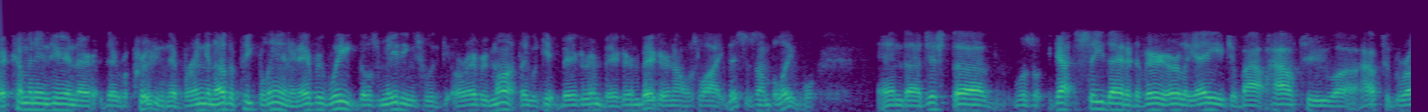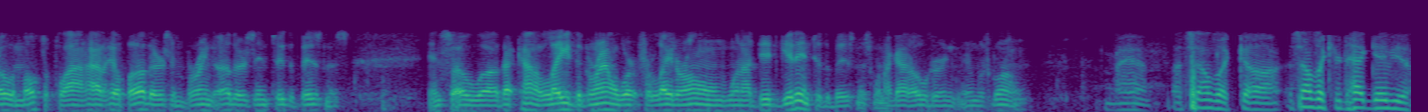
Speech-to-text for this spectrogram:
they're coming in here and they're they're recruiting. They're bringing other people in, and every week those meetings would or every month they would get bigger and bigger and bigger. And I was like, this is unbelievable, and uh, just uh, was got to see that at a very early age about how to uh, how to grow and multiply and how to help others and bring others into the business. And so uh, that kind of laid the groundwork for later on when I did get into the business when I got older and, and was grown. Man, that sounds like uh, it sounds like your dad gave you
